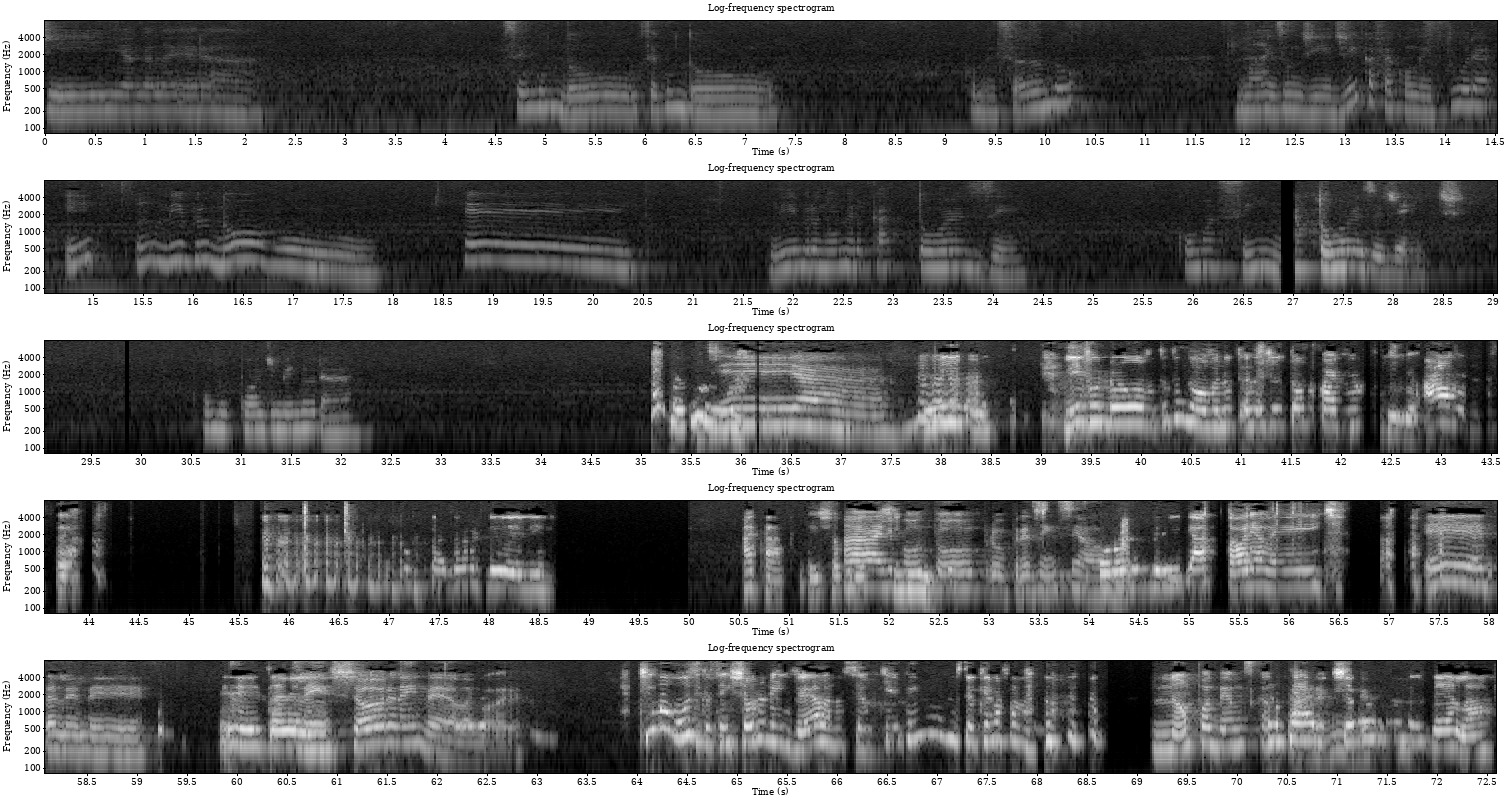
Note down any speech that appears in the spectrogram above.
dia, galera. Segundou, segundou. Começando mais um dia de café com leitura e um livro novo. Ei! Livro número 14. Como assim? 14, gente. Como pode melhorar? Bom dia! Livro, livro novo, tudo novo. Eu, não, eu já estou no quarto do meu filho. Ai, meu Deus do céu. O computador dele. Ai, caraca, deixa eu abrir Ah, ele voltou pro presencial, né? Obrigatoriamente. Eita, Lelê! Eita, Sem Lelê. choro nem vela agora. Tinha uma música, sem choro nem vela, não sei o quê. Tem não sei o que na favela. Não podemos cantar, quero choro nem vela.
